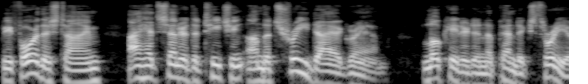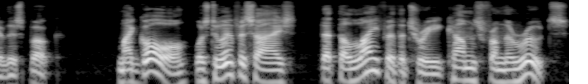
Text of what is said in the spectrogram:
Before this time, I had centered the teaching on the tree diagram, located in Appendix 3 of this book. My goal was to emphasize that the life of the tree comes from the roots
